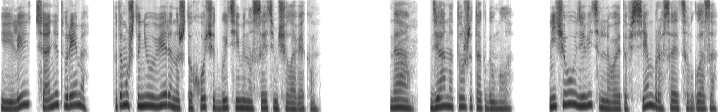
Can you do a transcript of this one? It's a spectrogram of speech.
Или тянет время, потому что не уверена, что хочет быть именно с этим человеком. Да, Диана тоже так думала. Ничего удивительного, это всем бросается в глаза.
